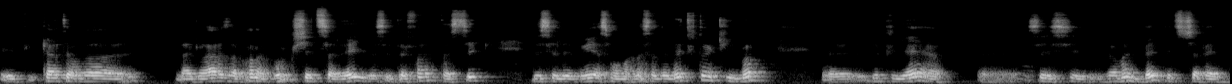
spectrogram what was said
Et puis, quand on a la grâce d'avoir un beau coucher de soleil. C'était fantastique de célébrer à ce moment-là. Ça donnait tout un climat euh, de prière. Euh, c'est vraiment une belle petite chapelle.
